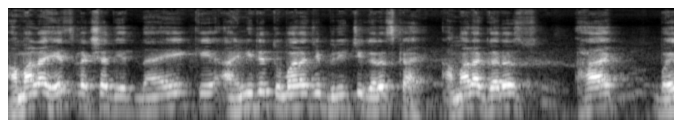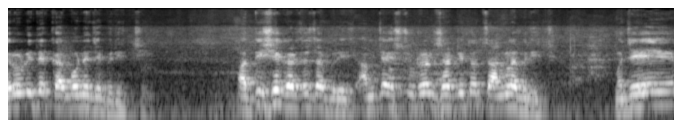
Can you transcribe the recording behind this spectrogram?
आम्हाला हेच लक्षात येत नाही की आणि ते तुम्हाला जे ब्रिजची गरज काय? आम्हाला गरज हा भैरवली ते करबवण्याची ब्रिजची अतिशय गरजेचा ब्रिज आमच्या स्टुडंटसाठी तो चांगला ब्रिज म्हणजे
